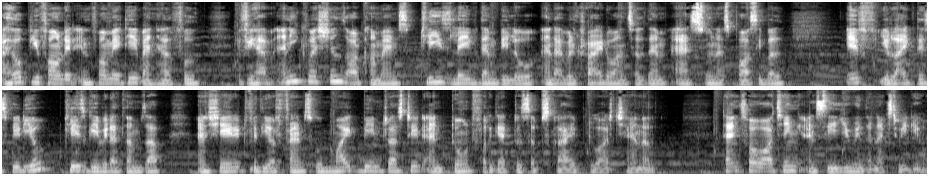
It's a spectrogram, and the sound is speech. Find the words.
I hope you found it informative and helpful. If you have any questions or comments, please leave them below and I will try to answer them as soon as possible. If you like this video, please give it a thumbs up and share it with your friends who might be interested and don't forget to subscribe to our channel. Thanks for watching and see you in the next video.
